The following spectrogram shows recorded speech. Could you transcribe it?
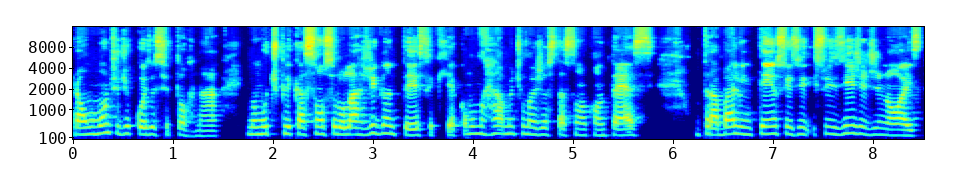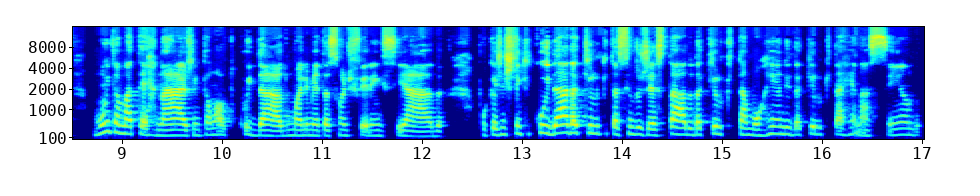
para um monte de coisa se tornar uma multiplicação celular gigantesca, que é como uma, realmente uma gestação acontece, um trabalho intenso, isso exige de nós muita maternagem, então autocuidado, uma alimentação diferenciada, porque a gente tem que cuidar daquilo que está sendo gestado, daquilo que está morrendo e daquilo que está renascendo,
